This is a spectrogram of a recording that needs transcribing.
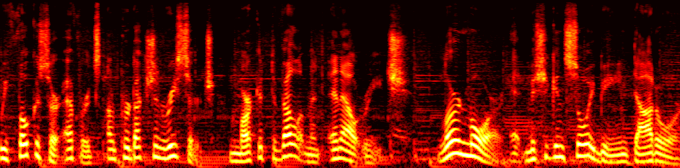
We focus our efforts on production research, market development, and outreach. Learn more at michigansoybean.org.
